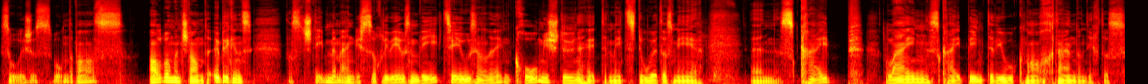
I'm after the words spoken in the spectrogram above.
so ist es wunderbares Album entstanden. Übrigens, dass die Stimme manchmal so ein bisschen wie aus dem WC raus oder irgendwie komisch tönen, hat damit zu tun, dass wir ein Skype-Line, Skype-Interview gemacht haben und ich das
